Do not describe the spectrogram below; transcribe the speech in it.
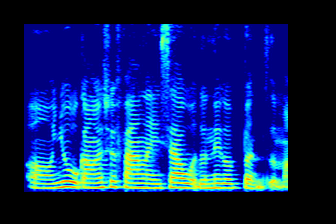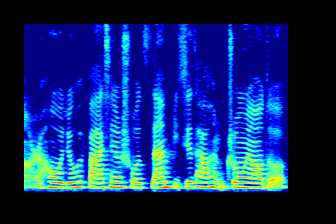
嗯，因为我刚刚去翻了一下我的那个本子嘛，然后我就会发现说，子弹笔记它很重要的。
